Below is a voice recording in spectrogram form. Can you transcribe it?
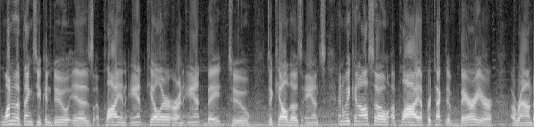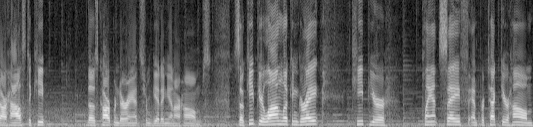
one of the things you can do is apply an ant killer or an ant bait to, to kill those ants. And we can also apply a protective barrier around our house to keep those carpenter ants from getting in our homes. So keep your lawn looking great, keep your plants safe, and protect your home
